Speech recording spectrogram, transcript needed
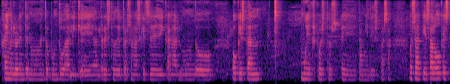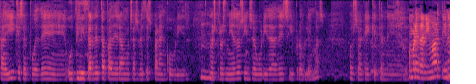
Jaime Lorente en un momento puntual y que al resto de personas que se dedican al mundo o que están muy expuestos eh, también les pasa. O sea que es algo que está ahí, que se puede utilizar de tapadera muchas veces para encubrir nuestros miedos, inseguridades y problemas. O sea que hay que tener... Hombre, Dani Martín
